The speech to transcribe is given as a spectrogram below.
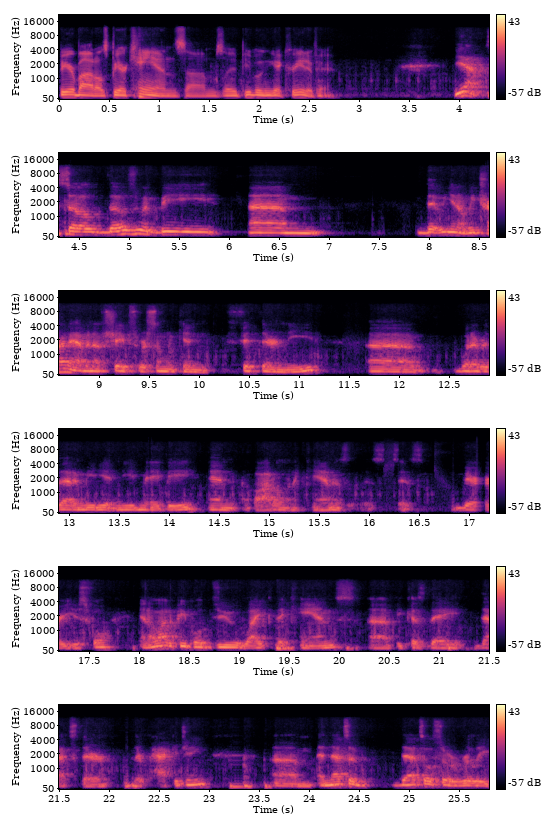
beer bottles, beer cans, um, so people can get creative here. Yeah, so those would be um, that you know we try to have enough shapes where someone can fit their need, uh, whatever that immediate need may be, and a bottle and a can is, is, is very useful. And a lot of people do like the cans uh, because they that's their their packaging. Um, and that's a that's also a really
